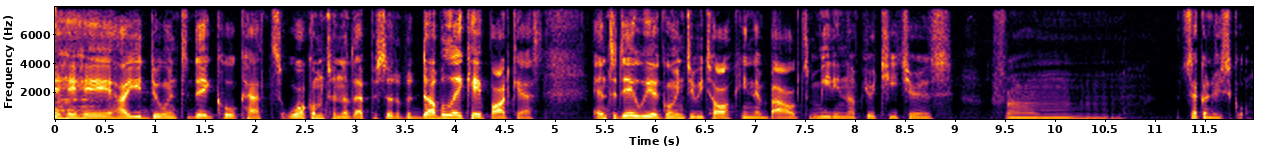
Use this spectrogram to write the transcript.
Hey, hey, hey, how you doing today, cool cats? Welcome to another episode of the Double AK podcast. And today we are going to be talking about meeting up your teachers from secondary school.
